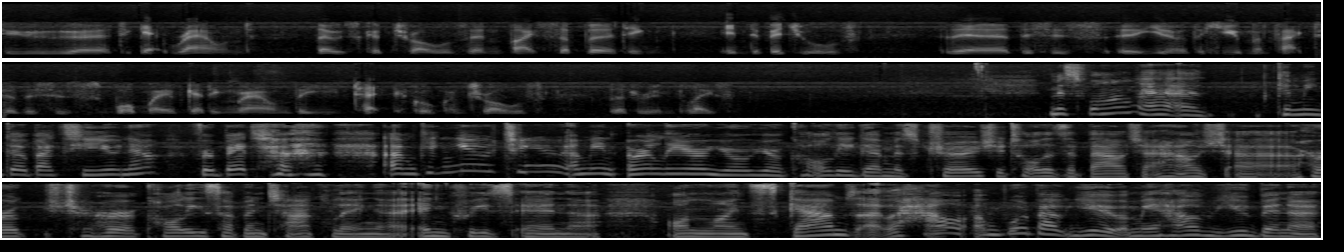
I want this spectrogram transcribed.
to uh, to get round those controls, and by subverting individuals, uh, this is uh, you know the human factor. This is one way of getting around the technical controls that are in place. Ms. Wong, uh, can we go back to you now for a bit? um, can you, can you, I mean, earlier your, your colleague, uh, Ms. Chui, she told us about uh, how uh, her her colleagues have been tackling uh, increase in uh, online scams. How, what about you? I mean, how have you been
